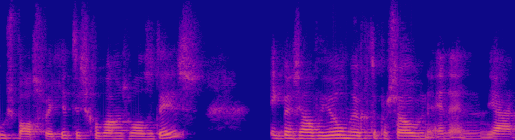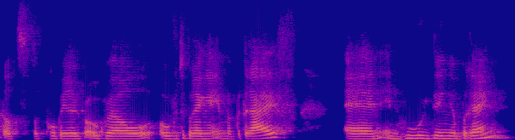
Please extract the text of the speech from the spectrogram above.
poespas, weet je. Het is gewoon zoals het is. Ik ben zelf een heel nuchter persoon en, en ja, dat, dat probeer ik ook wel over te brengen in mijn bedrijf. En in hoe ik dingen breng.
